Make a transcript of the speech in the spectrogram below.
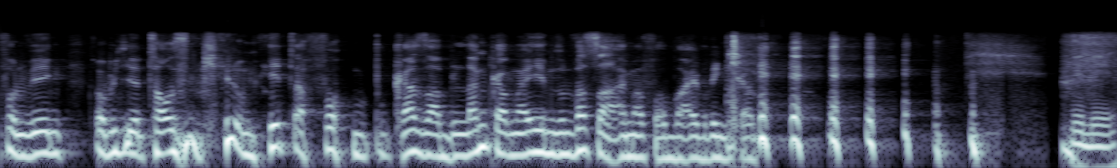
von wegen, ob ich dir 1000 Kilometer vom Casablanca mal eben so einen Wassereimer vorbeibringen kann. Nee, nee.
